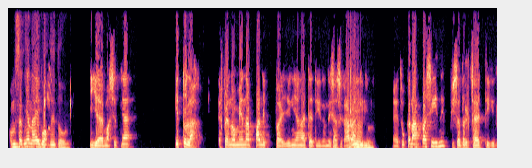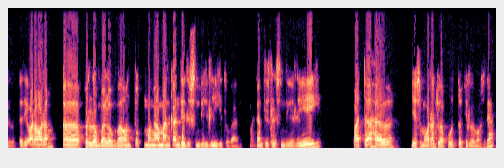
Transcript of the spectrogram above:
omsetnya naik waktu itu. Iya, maksudnya itulah fenomena panik buying yang ada di Indonesia sekarang Hmm. gitu. Nah, itu kenapa sih ini bisa terjadi gitu. Jadi orang-orang eh, berlomba-lomba untuk mengamankan diri sendiri gitu kan. Mengamankan diri sendiri padahal ya semua orang juga butuh gitu loh. Maksudnya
